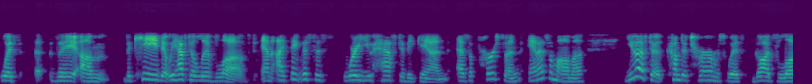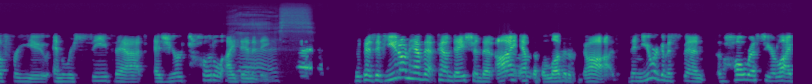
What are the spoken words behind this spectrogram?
with uh, the um the key that we have to live loved. And I think this is where you have to begin as a person and as a mama. You have to come to terms with God's love for you and receive that as your total identity. Yes. Because if you don't have that foundation that I am the beloved of God, then you are going to spend the whole rest of your life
